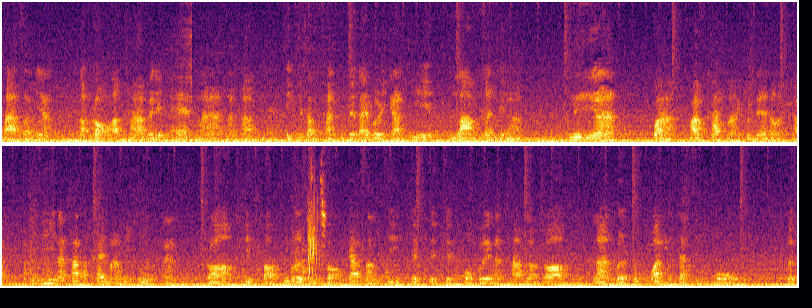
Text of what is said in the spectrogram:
Class แล้วเนี่ยรับรองราคาไม่ได้แพงมากนะครับ สิ่งที่สำคัญคือจะได้บริการที่ล้ำและเหนือเหนือกว่าความคาดหมายคุณแน่นอนครับ ที่นี่นะครับถ้าใครมาไม่ถูกนะก็ติดต่อที่เบอร์ 0 2 9 3 4 7 7 7 6 เลยนะครับ แล้วก็ร้านเปิดทุกวันตั้งแต่ 10 โมง จน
